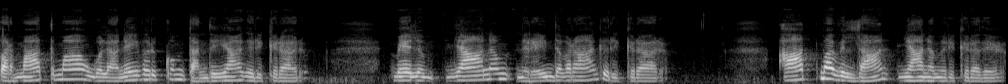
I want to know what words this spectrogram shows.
பரமாத்மா உங்கள் அனைவருக்கும் தந்தையாக இருக்கிறார். மேலும் ஞானம் நிறைந்தவராக இருக்கிறார். ஆத்மாவில்தான் ஞானம் இருக்கிறது.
